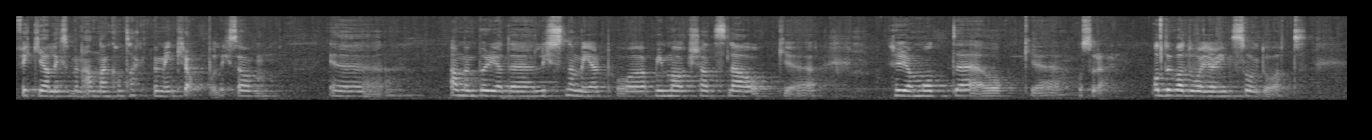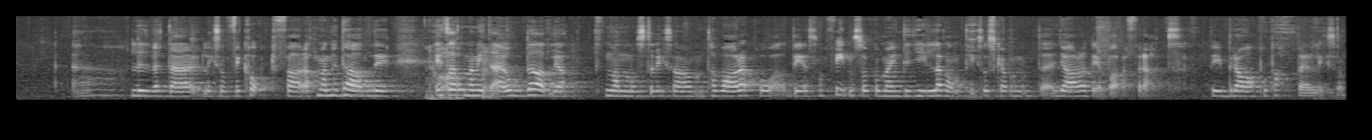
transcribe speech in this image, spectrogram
fick jag liksom en annan kontakt med min kropp och liksom eh, ja, men började lyssna mer på min magkänsla och eh, hur jag mådde och, eh, och sådär. Och det var då jag insåg då att eh, livet är liksom för kort för att man är dödlig. Ja. Inte att man inte är odödlig, att man måste liksom ta vara på det som finns och om man inte gillar någonting så ska man inte göra det bara för att det är bra på papper liksom.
